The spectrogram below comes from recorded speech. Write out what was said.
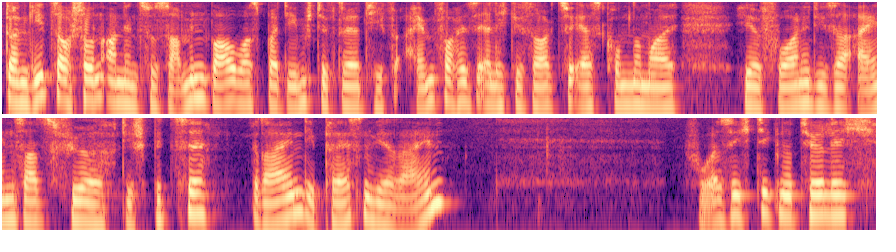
Dann geht es auch schon an den Zusammenbau, was bei dem Stift relativ einfach ist, ehrlich gesagt. Zuerst kommt nochmal hier vorne dieser Einsatz für die Spitze rein, die pressen wir rein. Vorsichtig natürlich.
